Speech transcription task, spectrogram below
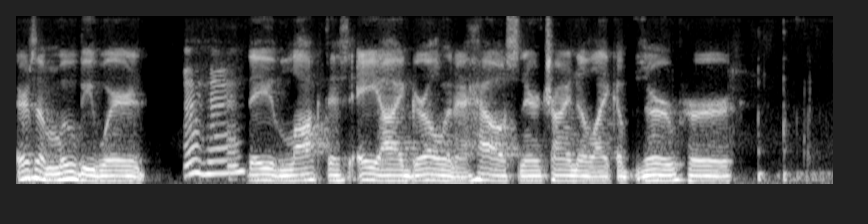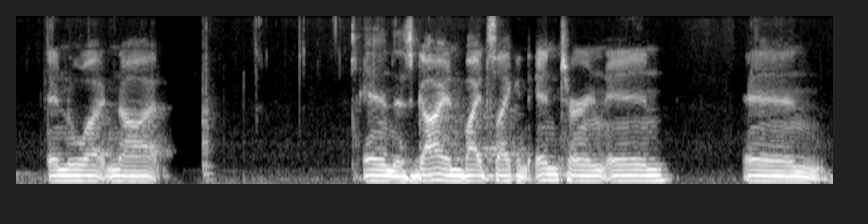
There's a movie where Mm-hmm. they lock this AI girl in a house and they're trying to like observe her and whatnot. And this guy invites like an intern in, and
